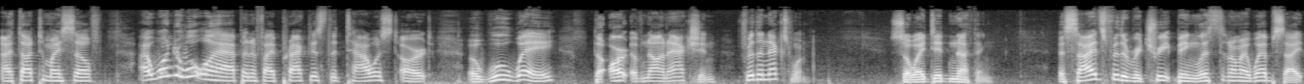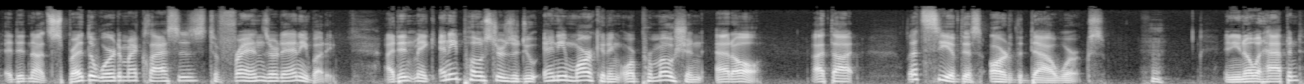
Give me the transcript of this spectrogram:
I thought to myself, I wonder what will happen if I practice the Taoist art of Wu Wei, the art of non-action, for the next one. So I did nothing. Asides for the retreat being listed on my website, I did not spread the word in my classes to friends or to anybody. I didn't make any posters or do any marketing or promotion at all. I thought, let's see if this art of the Tao works. Hmm. and you know what happened?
